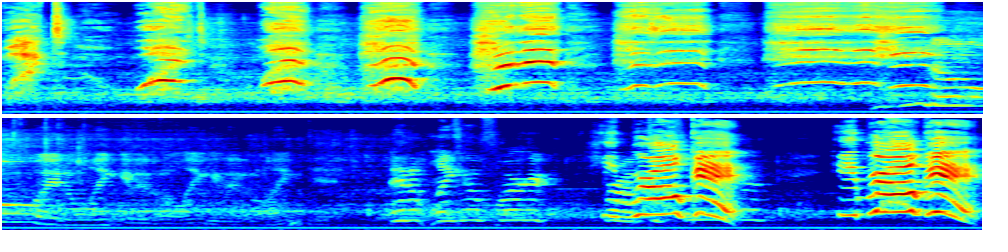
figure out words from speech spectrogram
What? What? What? No, I don't like it. I don't like it. I don't like it. I don't like how far. it He drops. broke it! He broke it!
